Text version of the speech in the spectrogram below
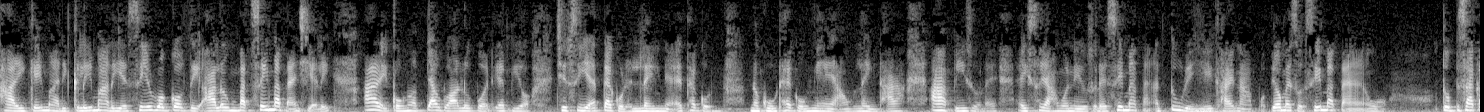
ဟာရီဂိမ်းမာဒီကလေးမလေးရဲ့ဆေး record တွေအားလုံးမှတ်စိတ်မှတ်တမ်းရှိရလေအားတွေအကုန်တော့ပျောက်သွားလို့ပေါ့တက်ပြီးတော့ gypsy ရဲ့အသက်ကိုလည်းလိန်တယ်အထက်ကိုငကိုထက်ကိုငဲအောင်လိန်ထားတာအားပြီးဆိုလဲအဲ့ဆရာဝန်တွေကိုဆိုလဲစိတ်မှတ်တမ်းအတုတွေရေးခိုင်းတာပေါ့ပြောမယ်ဆိုစိတ်မှတ်တမ်းဟို သူပါဇက်က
